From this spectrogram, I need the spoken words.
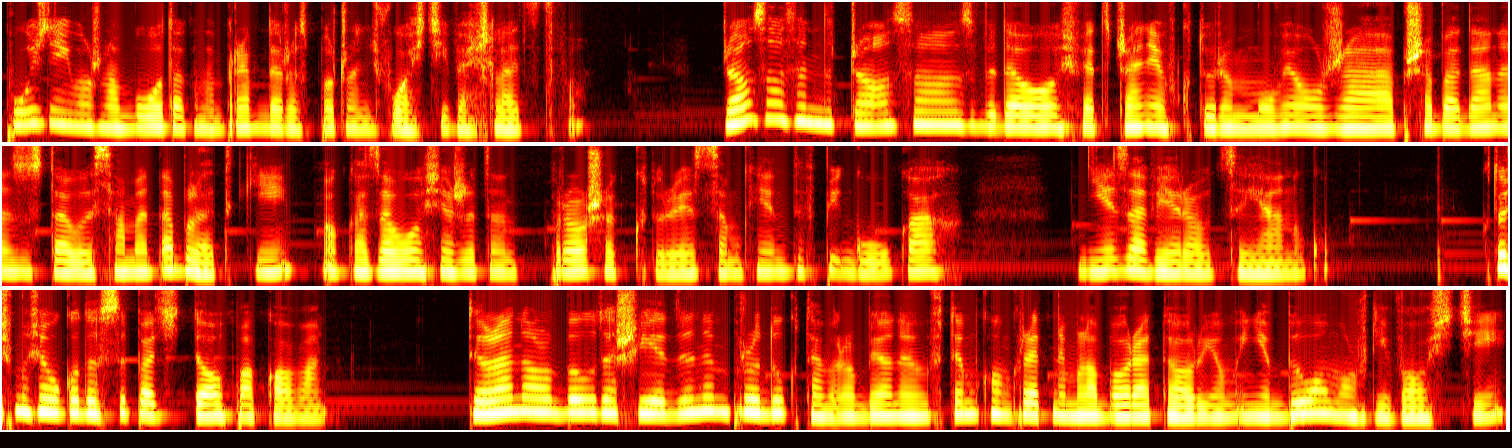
później można było tak naprawdę rozpocząć właściwe śledztwo. Johnson Johnson wydało oświadczenie, w którym mówią, że przebadane zostały same tabletki. Okazało się, że ten proszek, który jest zamknięty w pigułkach, nie zawierał cyjanku. Ktoś musiał go dosypać do opakowań. Tylenol był też jedynym produktem robionym w tym konkretnym laboratorium i nie było możliwości,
